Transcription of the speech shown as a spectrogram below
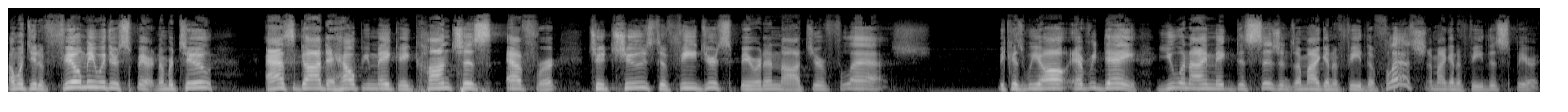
I want you to fill me with your spirit. Number two, Ask God to help you make a conscious effort to choose to feed your spirit and not your flesh. Because we all, every day, you and I make decisions. Am I going to feed the flesh? Am I going to feed the spirit?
